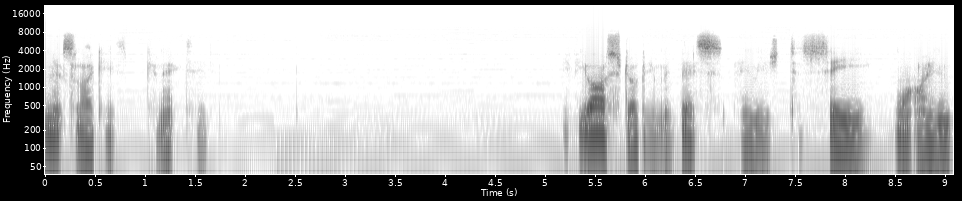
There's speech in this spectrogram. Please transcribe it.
looks like it's connected. If you are struggling with this image to see what I'm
